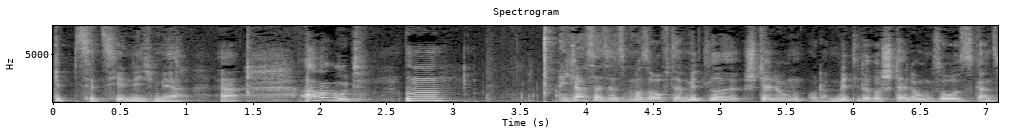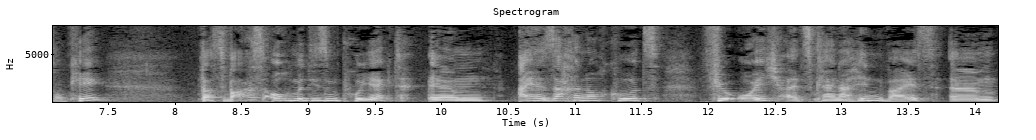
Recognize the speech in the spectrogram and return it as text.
gibt es jetzt hier nicht mehr. Ja? Aber gut, hm, ich lasse das jetzt mal so auf der mittlere Stellung oder mittlere Stellung, so ist es ganz okay. Das war es auch mit diesem Projekt. Ähm, eine Sache noch kurz für euch als kleiner Hinweis. Ähm,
